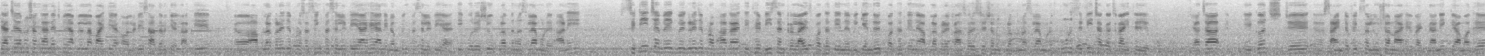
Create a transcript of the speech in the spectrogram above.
त्याच्या अनुषंगानेच मी आपल्याला माहिती ऑलरेडी सादर केला की आपल्याकडे जे प्रोसेसिंग फॅसिलिटी आहे आणि डम्पिंग फॅसिलिटी आहे ती पुरेशी उपलब्ध नसल्यामुळे आणि सिटीचे वेगवेगळे जे प्रभाग आहेत तिथे डिसेंट्रलाइज पद्धतीने विकेंद्रित पद्धतीने आपल्याकडे ट्रान्सफर स्टेशन उपलब्ध नसल्यामुळे पूर्ण सिटीचा कचरा इथे येतो. याचा एकच जे सायंटिफिक सोल्युशन आहे वैज्ञानिक यामध्ये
